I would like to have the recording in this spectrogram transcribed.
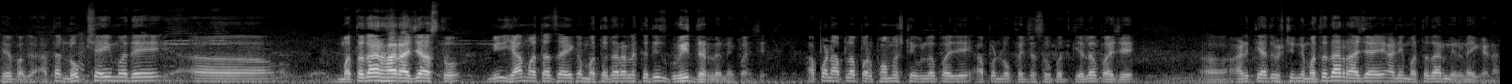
हे बघा आता लोकशाहीमध्ये मतदार हा राजा असतो. मी ह्या मताचा एका मतदाराला कधीच गृहीत धरलं नाही पाहिजे. आपण आपला परफॉर्मन्स ठेवलं पाहिजे आपण लोकांच्या सोबत गेलं पाहिजे आणि त्या दृष्टीने मतदार राजा आहे आणि मतदार निर्णय घेणार.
